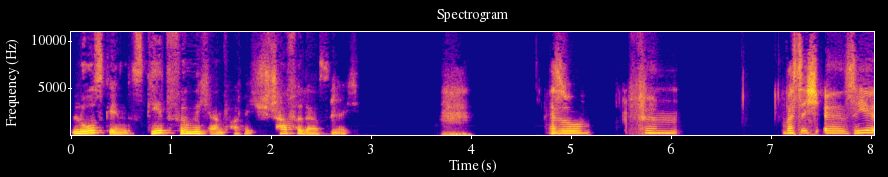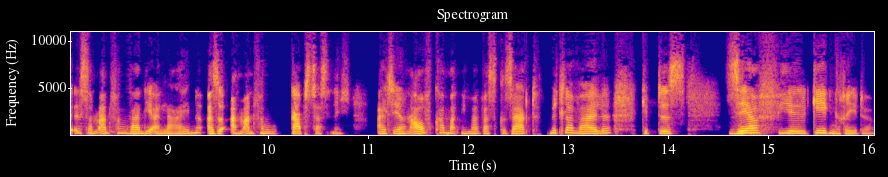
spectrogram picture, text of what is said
losgehen. Das geht für mich einfach nicht. Ich schaffe das nicht. Also für, was ich äh, sehe, ist, am Anfang waren die alleine. Also am Anfang gab es das nicht. Als sie dann aufkam, hat niemand was gesagt. Mittlerweile gibt es sehr viel Gegenrede.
